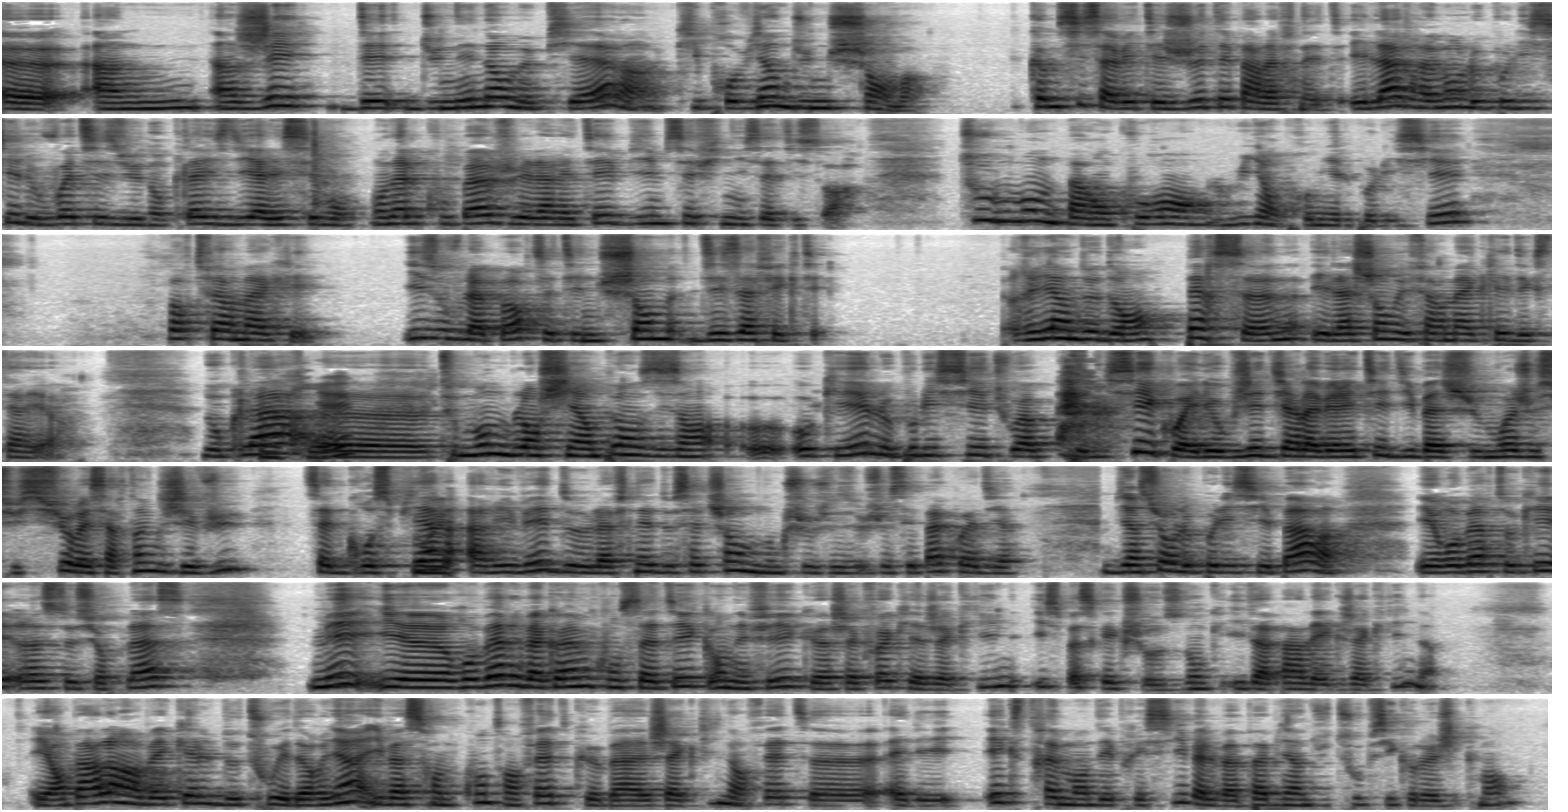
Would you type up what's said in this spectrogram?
euh, un jet d'une énorme pierre qui provient d'une chambre comme si ça avait été jeté par la fenêtre. Et là, vraiment, le policier le voit de ses yeux. Donc là, il se dit, allez, c'est bon, on a le coupable, je vais l'arrêter, bim, c'est fini cette histoire. Tout le monde part en courant, lui en premier, le policier. Porte fermée à clé. Ils ouvrent la porte, c'était une chambre désaffectée. Rien dedans, personne, et la chambre est fermée à clé d'extérieur. Donc là, euh, tout le monde blanchit un peu en se disant, ok, le policier, tu vois, policier quoi, il est obligé de dire la vérité. Il dit, bah moi, je suis sûr et certain que j'ai vu cette grosse pierre arrivait de la fenêtre de cette chambre. Donc je, je, sais pas quoi dire. Bien sûr, le policier part et Robert Toquet reste sur place. Mais euh, Robert, il va quand même constater qu'en effet, qu'à chaque fois qu'il y a Jacqueline, il se passe quelque chose. Donc il va parler avec Jacqueline. Et en parlant avec elle de tout et de rien, il va se rendre compte en fait que bah, Jacqueline, en fait, euh, elle est extrêmement dépressive, elle va pas bien du tout psychologiquement.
